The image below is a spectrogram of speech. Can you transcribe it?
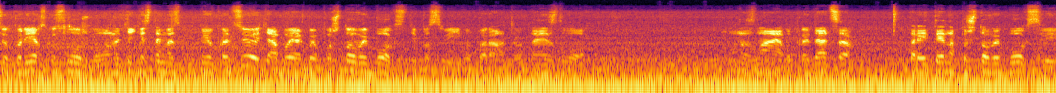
цю кур'єрську службу. Вони тільки з тими співпрацюють або якби поштовий бокс, типу, свій вибирати, одне з двох. Ну, не знаю, або прийдеться перейти на поштовий бокс свій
